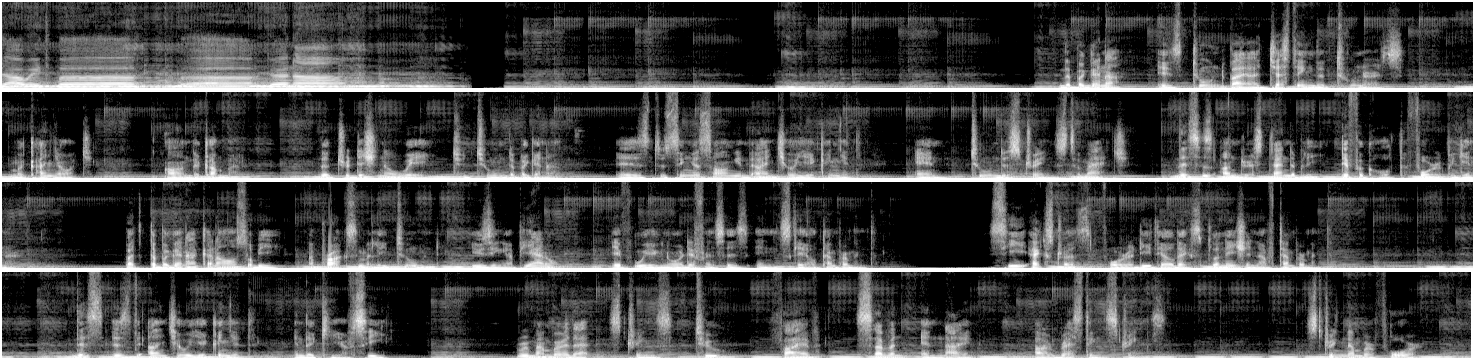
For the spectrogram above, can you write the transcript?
ዳዊት The begena is tuned by adjusting the tuners, መቃኛዎች, on the gamba. The traditional way to tune the begena is to sing a song in the Anchoye Kanyit and tune the strings to match. This is understandably difficult for a beginner. But the begena can also be approximately tuned using a piano if we ignore differences in scale temperament. See extras for a detailed explanation of temperament. This is the Ancho Yekinyit in the key of C. Remember that strings 2, 5, 7, and 9 are resting strings. String number 4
